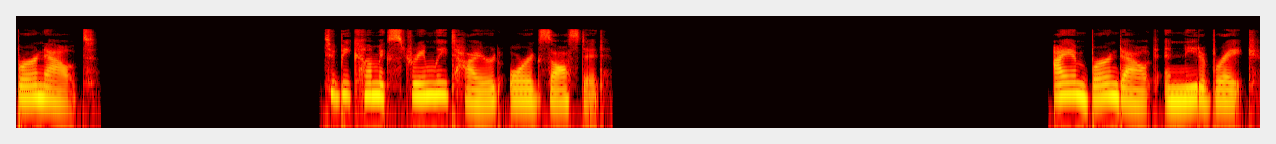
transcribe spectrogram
Burn out. To become extremely tired or exhausted. I am burned out and need a break.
